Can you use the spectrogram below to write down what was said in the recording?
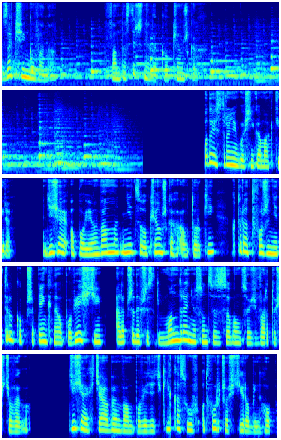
Zaksięgowana. Fantastycznie lekko o książkach. Po tej stronie głośnika Maktire. Dzisiaj opowiem Wam nieco o książkach autorki, która tworzy nie tylko przepiękne opowieści, ale przede wszystkim mądre, niosące ze sobą coś wartościowego. Dzisiaj chciałabym Wam powiedzieć kilka słów o twórczości Robin Hobb.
